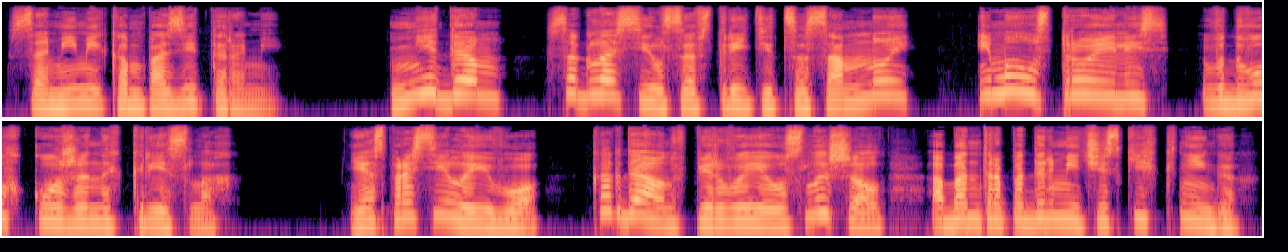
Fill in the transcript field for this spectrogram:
самими композиторами. Нидам согласился встретиться со мной, и мы устроились в двух кожаных креслах. Я спросила его, когда он впервые услышал об антроподермических книгах,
